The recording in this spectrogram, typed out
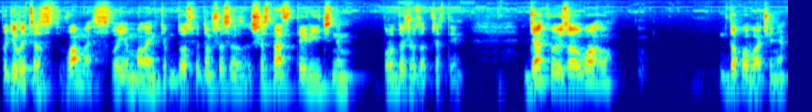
Поділитися з вами своїм маленьким досвідом 16-річним продажу запчастин. Дякую за увагу. До побачення.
